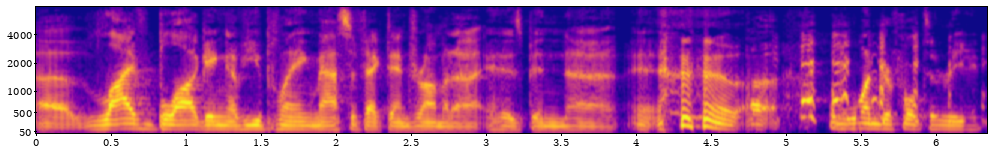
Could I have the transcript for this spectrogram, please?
uh, live blogging of you playing Mass Effect Andromeda. It has been uh, uh, wonderful to read.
